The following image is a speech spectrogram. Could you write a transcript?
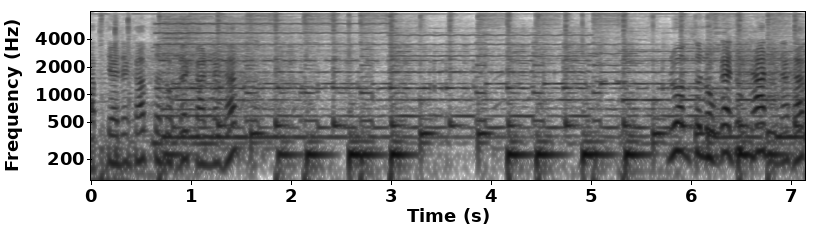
ครับเจอนะครับ สนุกด้วยกันนะครับ ร่วมสนุกได้ทุกท่านนะครับ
